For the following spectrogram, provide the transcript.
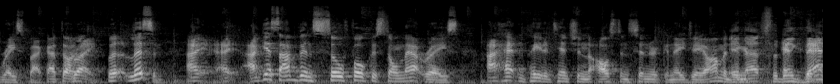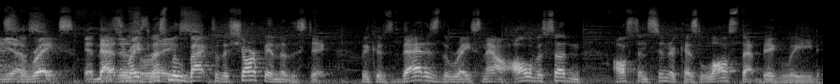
race back. I thought Right. But listen, I, I, I guess I've been so focused on that race, I hadn't paid attention to Austin Cindric and AJ Allmendinger. And that's the big And thing, That's yes. the race. And that's that the race. the Let's move back to the sharp end of the stick because that is the race now. All of a sudden, Austin Cindric has lost that big lead.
